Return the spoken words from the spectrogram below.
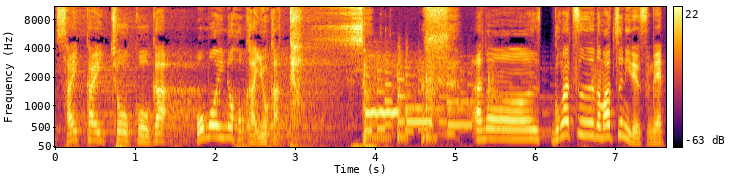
再開兆候が思いのほか良かった。あのー、5月の末にですね、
